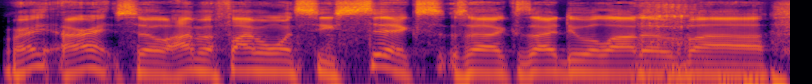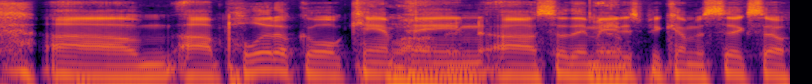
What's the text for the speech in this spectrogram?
Right. All right. So I'm a 501c6 because I do a lot of uh, um, uh, political campaign. Uh, so they made us become a six. So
